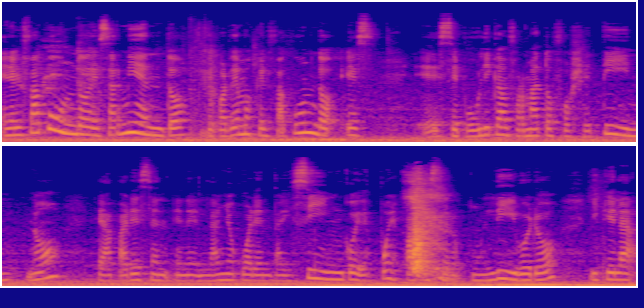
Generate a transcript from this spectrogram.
En el Facundo de Sarmiento, recordemos que el Facundo es, se publica en formato folletín, ¿no? Aparecen en el año 45 y después pasa a ser un libro y que la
